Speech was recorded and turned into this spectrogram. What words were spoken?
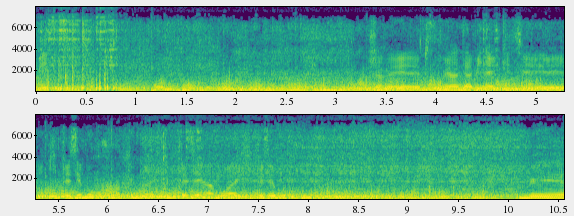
Mais j'avais trouvé un David Naim qui, était, qui plaisait beaucoup, qui me, plaisait à moi et qui plaisait beaucoup. Mais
